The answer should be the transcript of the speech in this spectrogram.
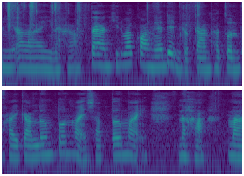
มีอะไรนะคะ แต่อันคิดว่ากองนี้เด่นกับการผจญภัยการเริ่มต้นใหม่ชัปเตอร์ใหม่นะคะ มา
